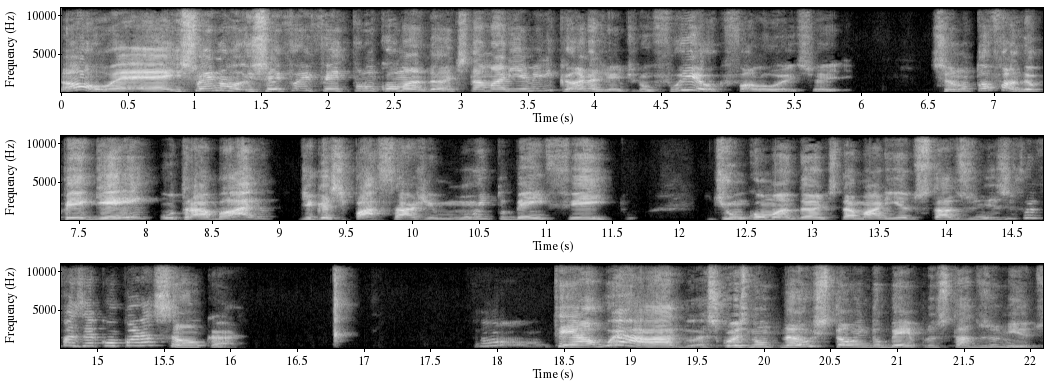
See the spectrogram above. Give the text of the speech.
Não, é, isso, aí não, isso aí foi feito por um comandante da Marinha Americana, gente. Não fui eu que falou isso aí. Isso eu não estou falando. Eu peguei o trabalho diga-se passagem, muito bem feito de um comandante da Marinha dos Estados Unidos e fui fazer a comparação, cara. Então, tem algo errado. As coisas não, não estão indo bem para os Estados Unidos.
